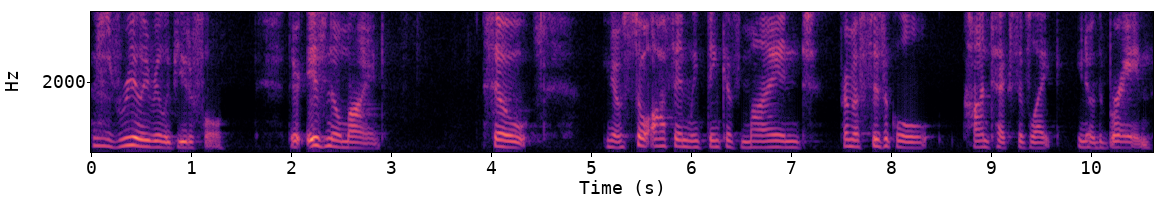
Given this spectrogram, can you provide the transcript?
This is really, really beautiful. There is no mind. So, you know, so often we think of mind from a physical context of like, you know, the brain.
